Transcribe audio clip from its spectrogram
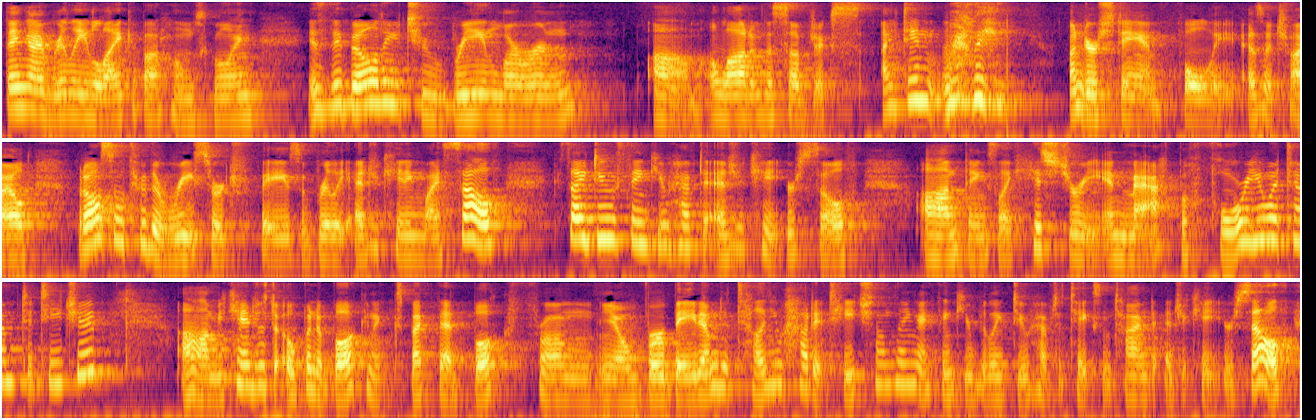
thing I really like about homeschooling is the ability to relearn um, a lot of the subjects I didn't really understand fully as a child, but also through the research phase of really educating myself, because I do think you have to educate yourself on things like history and math before you attempt to teach it. Um, you can't just open a book and expect that book from you know verbatim to tell you how to teach something. I think you really do have to take some time to educate yourself,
